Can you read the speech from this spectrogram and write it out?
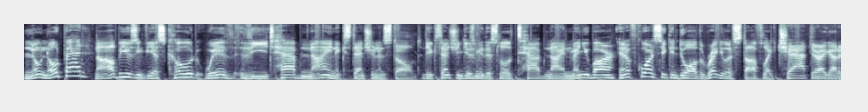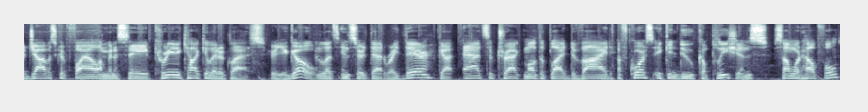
No notepad? Now I'll be using VS Code with the Tabnine extension installed. The extension gives me this little Tabnine menu bar. And of course you can do all the regular stuff like chat. There I got a JavaScript file. I'm gonna say create a calculator class. Here you go. And let's insert that right there. Got add, subtract, multiply, divide. Of course it can do completions, somewhat helpful.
